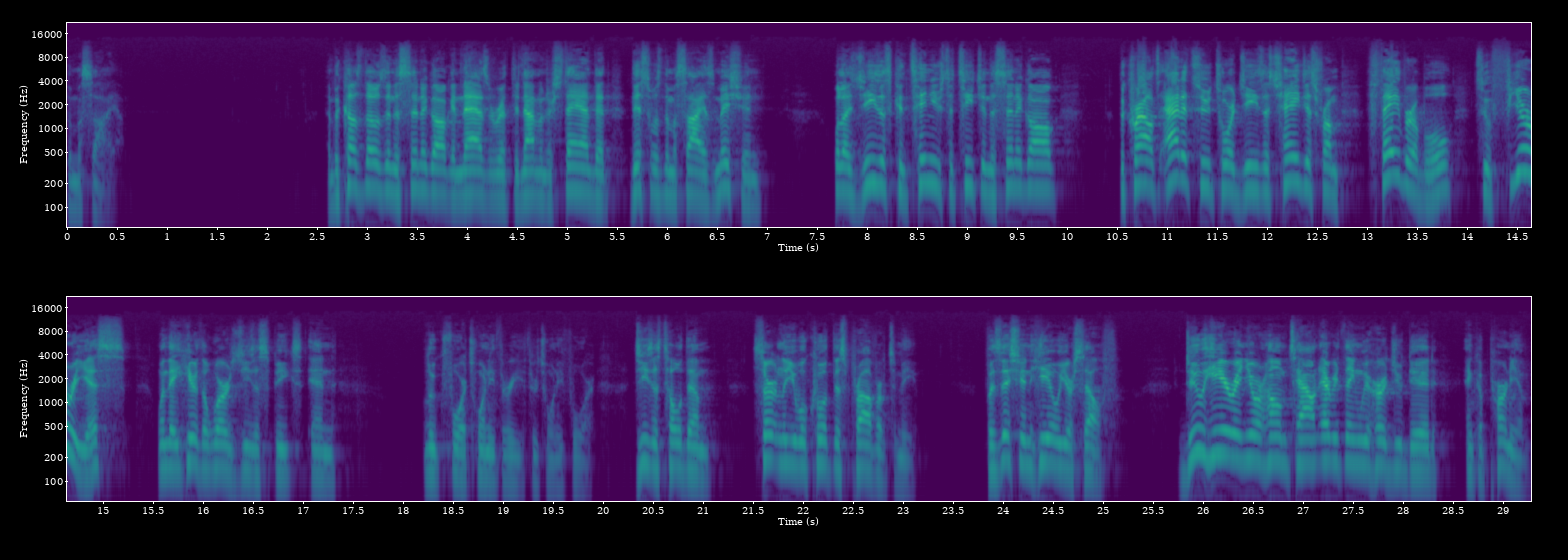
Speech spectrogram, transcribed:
the Messiah. And because those in the synagogue in Nazareth did not understand that this was the Messiah's mission, well, as Jesus continues to teach in the synagogue, the crowd's attitude toward Jesus changes from favorable to furious when they hear the words Jesus speaks in Luke 4 23 through 24. Jesus told them, Certainly you will quote this proverb to me Physician, heal yourself. Do here in your hometown everything we heard you did in Capernaum.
